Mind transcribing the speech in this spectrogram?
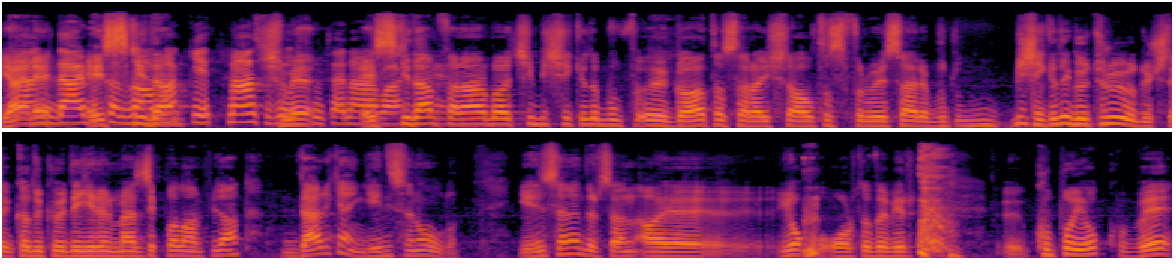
Yani derbi kazanmak yetmez diyorsun Fenerbahçe'ye. Eskiden Fenerbahçe bir şekilde bu e, Galatasaray işte 6-0 vesaire bu, bir şekilde götürüyordu işte Kadıköy'de yenilmezlik falan filan derken 7 sene oldu. 7 senedir sen e, yok ortada bir kupa yok ve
